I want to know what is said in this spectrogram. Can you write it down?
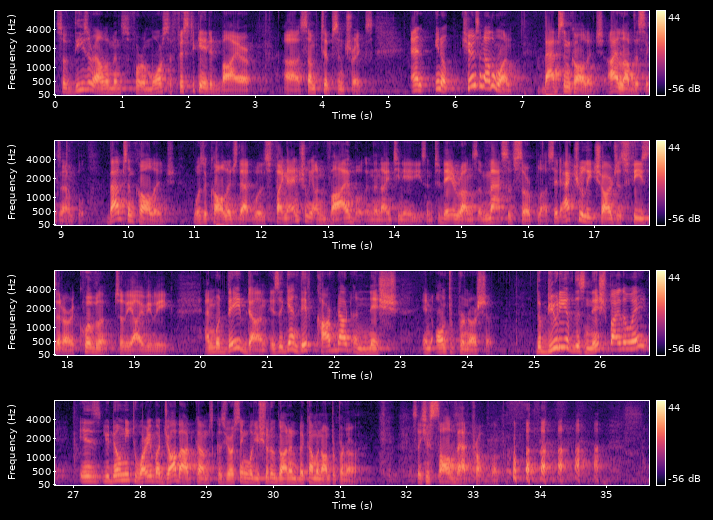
So these are elements for a more sophisticated buyer uh, some tips and tricks. And you know, here's another one, Babson College. I love this example. Babson College was a college that was financially unviable in the 1980s and today runs a massive surplus. It actually charges fees that are equivalent to the Ivy League. And what they've done is, again, they've carved out a niche in entrepreneurship. The beauty of this niche, by the way, is you don't need to worry about job outcomes because you're saying, well, you should have gone and become an entrepreneur. So you solve that problem.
